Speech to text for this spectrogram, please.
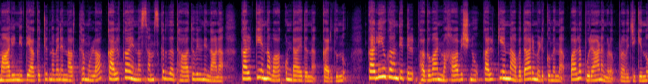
മാലിന്യത്തെ അകറ്റുന്നവൻ എന്നർത്ഥമുള്ള കൽക്ക എന്ന സംസ്കൃത ധാതുവിൽ നിന്നാണ് കൽക്കി എന്ന വാക്കുണ്ടായതെന്ന് കരുതുന്നു. കലിയുഗാന്ത്യത്തിൽ ഭഗവാൻ മഹാവിഷ്ണു കൽക്കി എന്ന അവതാരമെടുക്കുമെന്ന് പല പുരാണങ്ങളും പ്രവചിക്കുന്നു.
